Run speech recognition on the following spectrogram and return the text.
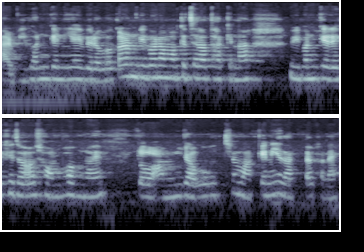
আর বিভানকে নিয়েই বেরোবো। কারণ বিভান আমাকে ছাড়া থাকে না। বিভানকে রেখে যাওয়া সম্ভব নয়। তো আমি যাব হচ্ছে মাকে নিয়ে ডাক্তারখানায়।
